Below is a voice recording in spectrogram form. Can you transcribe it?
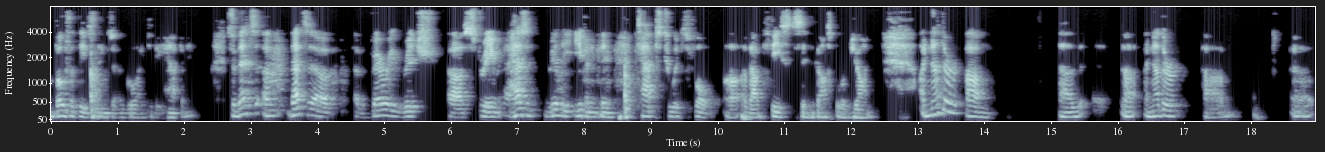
both of these things are going to be happening. So that's a, that's a, a very rich uh, stream hasn't really even been tapped to its full uh, about feasts in the Gospel of John. Another um, uh, uh another um, uh,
